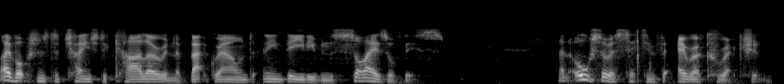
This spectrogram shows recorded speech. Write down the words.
I have options to change the colour and the background and indeed even the size of this. And also a setting for error correction,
